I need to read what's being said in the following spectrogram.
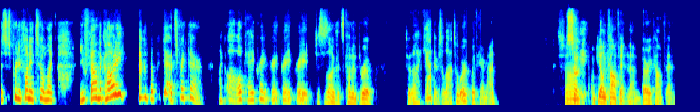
this is pretty funny too. I'm like, you found the comedy? They're like, yeah, it's right there. I'm like, oh, okay, great, great, great, great. Just as long as it's coming through. So they're like, yeah, there's a lot to work with here, man. So, so I'm, it, I'm feeling confident in them, very confident.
